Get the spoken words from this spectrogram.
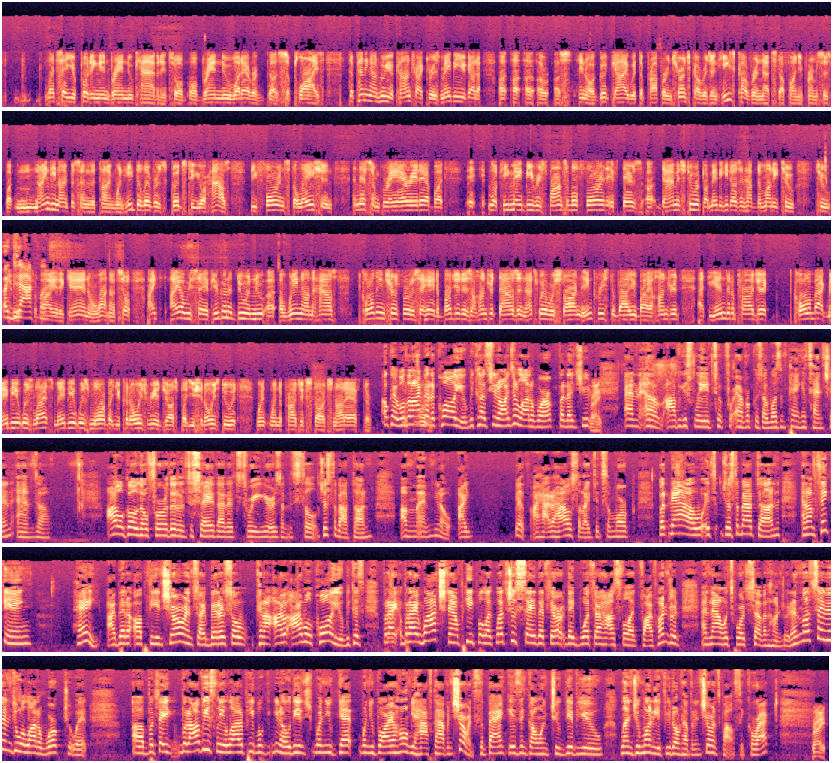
let's say, you're putting in brand new cabinets or, or brand new whatever uh, supplies, depending on who your contractor is, maybe you got a, a, a, a, a, you know a good guy with the proper insurance coverage, and he's covering that stuff on your premises. But 99% of the time, when he delivers goods to your house before installation, and there's some gray area there, but it, it- look, he may be responsible for it if there's uh, damage to it, but maybe he doesn't have the money to to, to- to, buy it again or whatnot. So I I always say if you're going to do a new a, a wing on the house, call the insurance broker and say, hey, the budget is a hundred thousand. That's where we're starting. Increase the value by a hundred. At the end of the project, call them back. Maybe it was less, maybe it was more, but you could always readjust. But you should always do it when when the project starts, not after. Okay, well then I better call you because you know I did a lot of work, but as you Right. and uh, obviously it took forever because I wasn't paying attention, and uh, I will go no further than to say that it's three years and it's still just about done. Um, and you know I. I had a house and I did some work, but now it's just about done. And I'm thinking, hey, I better up the insurance. I better, so can I, I, I will call you because, but I, but I watch now people like, let's just say that they're, they bought their house for like 500 and now it's worth 700. And let's say they didn't do a lot of work to it. Uh, but they, but obviously a lot of people, you know, the, when you get, when you buy a home, you have to have insurance. The bank isn't going to give you, lend you money if you don't have an insurance policy, correct? Right.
